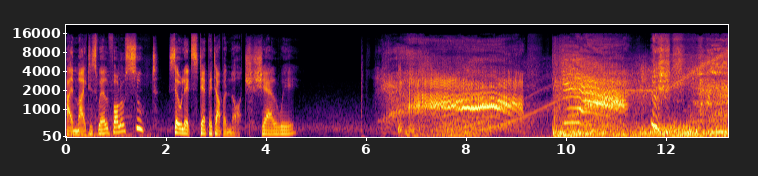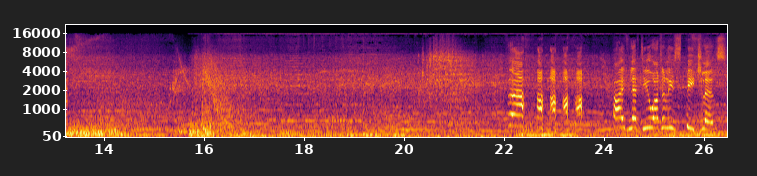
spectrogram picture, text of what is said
I might as well follow suit. So let's step it up a notch, shall we? Left you utterly speechless.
